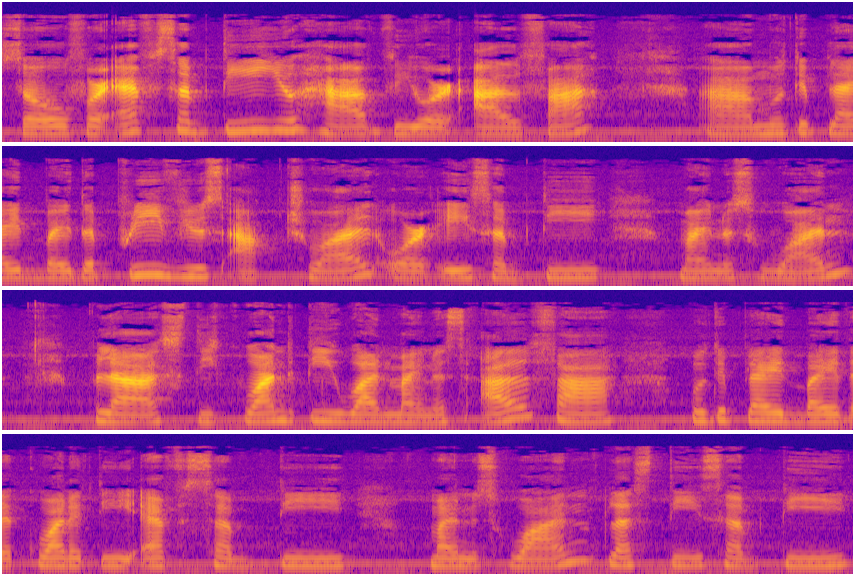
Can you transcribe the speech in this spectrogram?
So for f sub t, you have your alpha uh, multiplied by the previous actual or a sub t minus 1 plus the quantity 1 minus alpha multiplied by the quantity f sub t minus 1 plus t sub t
